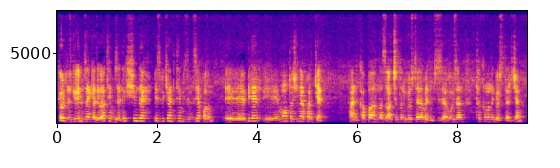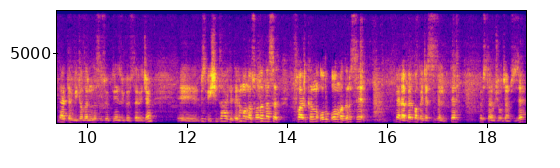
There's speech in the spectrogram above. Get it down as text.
Gördüğünüz gibi elimizden geldiği kadar temizledik. Şimdi biz bir kendi temizliğimizi yapalım. Ee, bir de e, montajını yaparken hani kapağı nasıl açıldığını gösteremedim size. O yüzden takımını göstereceğim. Nereden vidalarını nasıl söktüğünüzü göstereceğim. Biz bir işimizi halledelim. Ondan sonra da nasıl farkının olup olmadığını size beraber bakacağız. Sizlerle birlikte göstermiş olacağım size.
